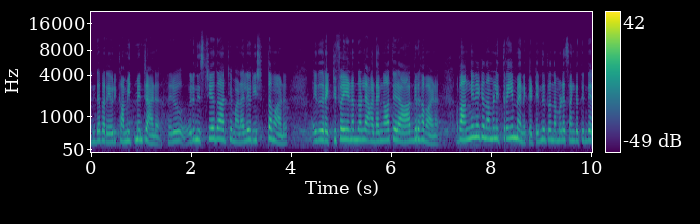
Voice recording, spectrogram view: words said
എന്താ പറയുക ഒരു കമ്മിറ്റ്മെന്റ് ആണ്. ഒരു ഒരു നിശ്ചയദാർഢ്യമാണ് അല്ലെ ഒരു ഇഷ്ടമാണ്. ഇത് റെക്ടിഫൈ ചെയ്യണം എന്നുള്ള അടങ്ങാത്ത ഒരു ആഗ്രഹമാണ് അപ്പോൾ അങ്ങനെയൊക്കെ നമ്മൾ ഇത്രയും മെനക്കെട്ട് ഇന്നിപ്പോൾ നമ്മുടെ സംഘത്തിന്റെ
